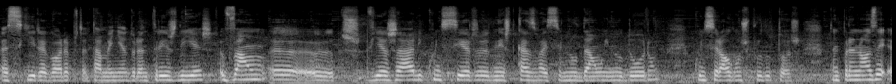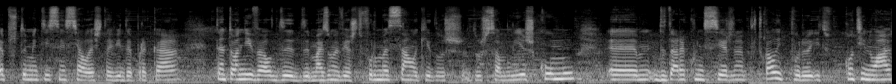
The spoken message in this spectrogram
a seguir agora, portanto, amanhã, durante três dias, vão uh, viajar e conhecer, neste caso vai ser no Dão e no Douro, conhecer alguns produtores. Portanto, para nós é absolutamente essencial essencial esta vinda para cá, tanto ao nível de, de mais uma vez, de formação aqui dos, dos sommeliers, como um, ehm, de dar a conhecer Portugal e, por, e de continuar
